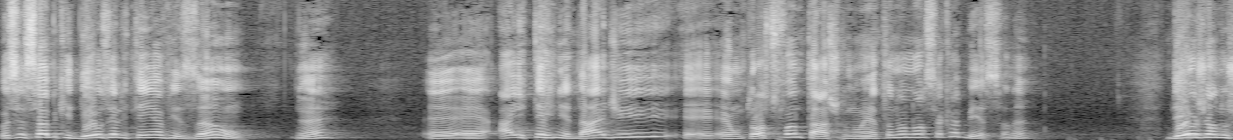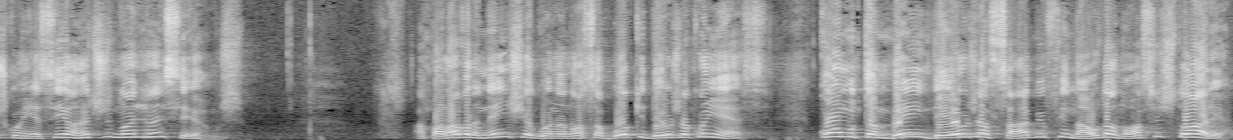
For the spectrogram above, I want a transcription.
Você sabe que Deus ele tem a visão, né? É, é, a eternidade é, é um troço fantástico, não entra na nossa cabeça, né? Deus já nos conhecia antes de nós nascermos. A palavra nem chegou na nossa boca e Deus já conhece. Como também Deus já sabe o final da nossa história,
